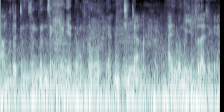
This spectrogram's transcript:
나무도 듬성듬성 있는 게 너무 그냥 진짜. 아니 너무 이쁘다 저게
